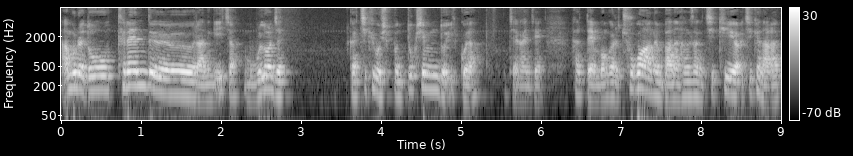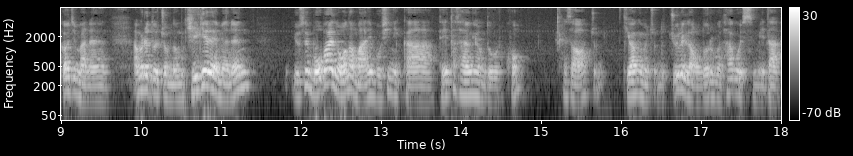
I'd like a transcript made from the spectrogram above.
아무래도 트렌드라는 게 있죠. 뭐 물론 이제 지키고 싶은 뚝심도 있고요. 제가 이제 할 때 뭔가를 추구하는 바는 항상 지키, 지켜 나갈 거지만은 아무래도 좀 너무 길게 되면은 요새 모바일도 워낙 많이 보시니까 데이터 사용량도 그렇고 해서 좀 기왕이면 좀 더 줄이려고 노력을 하고 있습니다.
